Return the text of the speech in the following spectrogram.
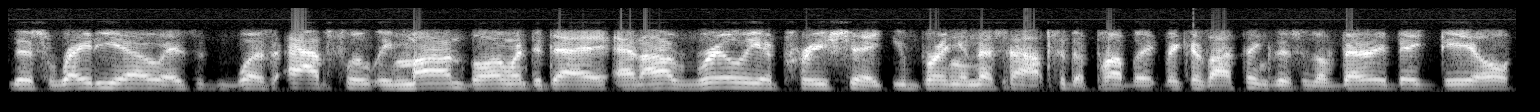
this radio is was absolutely mind blowing today. And I really appreciate you bringing this out to the public because I think this is a very big deal,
